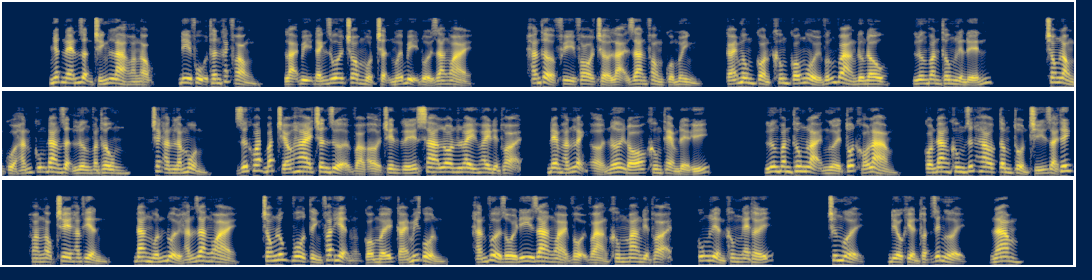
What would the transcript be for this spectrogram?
Nhất nén giận chính là hoàng ngọc, đi phụ thân khách phòng, lại bị đánh đuổi cho một trận mới bị đuổi ra ngoài. Hắn thở phì phò trở lại gian phòng của mình, cái mông còn không có ngồi vững vàng đương đâu, lương văn thông liền đến. Trong lòng của hắn cũng đang giận lương văn thông, trách hắn lắm mồm, dứt khoát bắt chéo hai chân dựa vào ở trên ghế salon loay hoay điện thoại, đem hắn lệnh ở nơi đó không thèm để ý. Lương văn thông lại người tốt khó làm, còn đang không dứt hao tâm tổn trí giải thích hoàng ngọc chê hắn phiền, đang muốn đuổi hắn ra ngoài, trong lúc vô tình phát hiện có mấy cái mít ổn hắn vừa rồi đi ra ngoài vội vàng không mang điện thoại, cũng liền không nghe thấy. Chương mười, điều khiển thuật giết người, nam.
